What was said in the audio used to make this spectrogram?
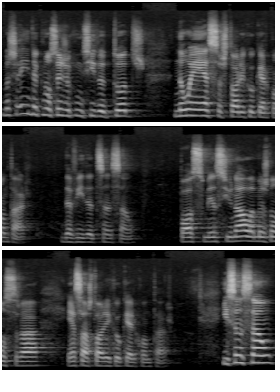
Mas ainda que não seja conhecida de todos, não é essa história que eu quero contar da vida de Sansão. Posso mencioná-la, mas não será essa a história que eu quero contar. E Sansão,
